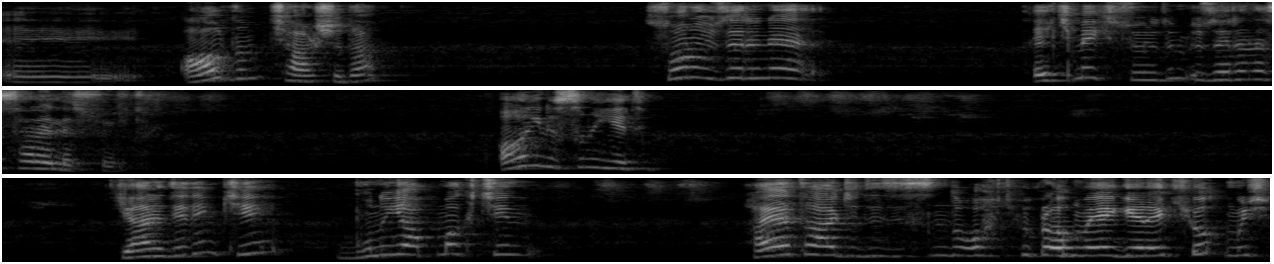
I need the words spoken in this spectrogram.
e, aldım çarşıdan. Sonra üzerine ekmek sürdüm. Üzerine sarayla sürdüm. Aynısını yedim. Yani dedim ki bunu yapmak için Hayat Ağacı dizisinde oynuyor olmaya gerek yokmuş.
